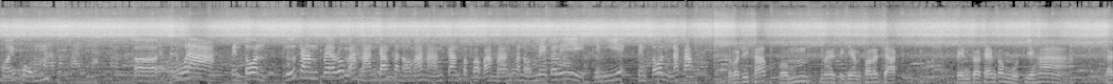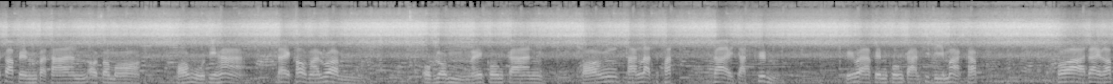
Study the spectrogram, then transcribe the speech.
หอยขมนูนาเป็นต้น หรือการแปรรูปอาหารการถนอมอาหารการประกอบอาหารขนมเบเกอรี่ อย่างนี้เป็นต้นนะคะสวัสดีครับ ผมนายสิงเงียมทรจักรเป็นตัวแทนขอมู่ที่ 5 และก็เป็นประธานอสมของหมู่ที่ 5 ได้เข้ามาร่วมอบรมในโครงการของทางราชพัฒได้จัดขึ้น ถือว่าเป็นโครงการที่ดีมากครับ เพราะว่าได้รับ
